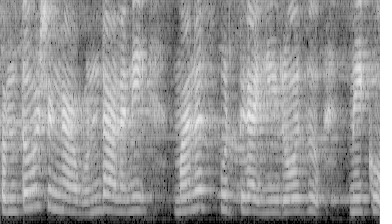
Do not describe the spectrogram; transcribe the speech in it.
సంతోషంగా ఉండాలని మనస్ఫూర్తిగా ఈరోజు మీకు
